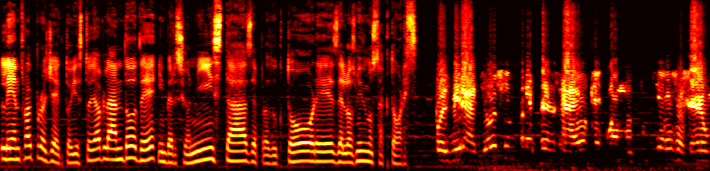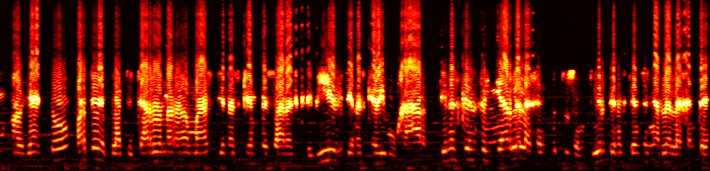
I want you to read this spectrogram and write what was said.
le entro al proyecto? Y estoy hablando de inversionistas, de productores, de los mismos actores. Pues mira, yo siempre he pensado que cuando tú quieres hacer un proyecto, parte de platicarlo nada más, tienes que empezar a escribir, tienes que dibujar, tienes que enseñarle a la gente tu sentir, tienes que enseñarle a la gente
